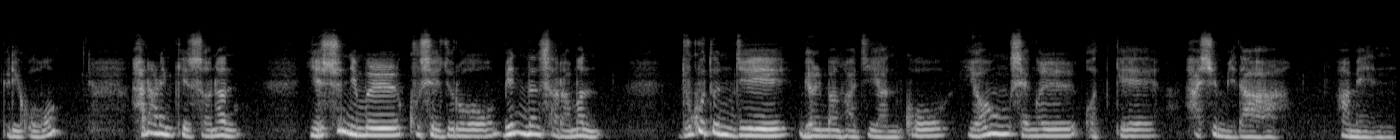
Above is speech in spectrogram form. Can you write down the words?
그리고 하나님께서는 예수님을 구세주로 믿는 사람은 누구든지 멸망하지 않고 영생을 얻게 하십니다. 아멘.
